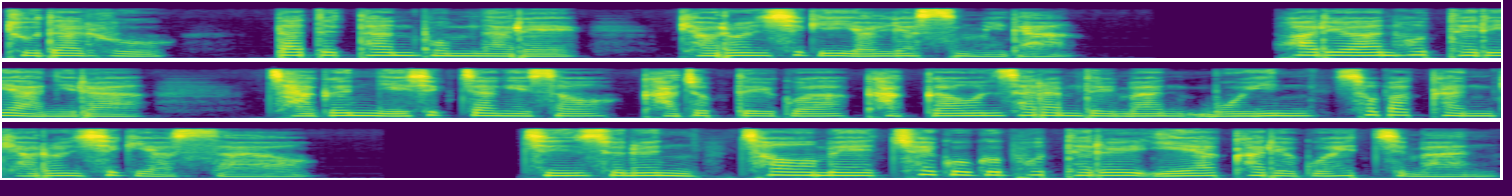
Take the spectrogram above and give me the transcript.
두 달 후 따뜻한 봄날에 결혼식이 열렸습니다. 화려한 호텔이 아니라 작은 예식장에서 가족들과 가까운 사람들만 모인 소박한 결혼식이었어요. 진수는 처음에 최고급 호텔을 예약하려고 했지만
